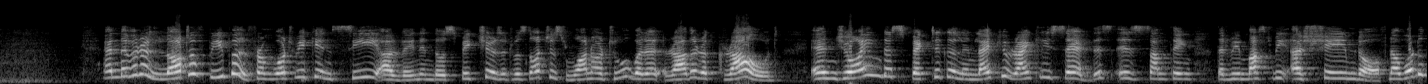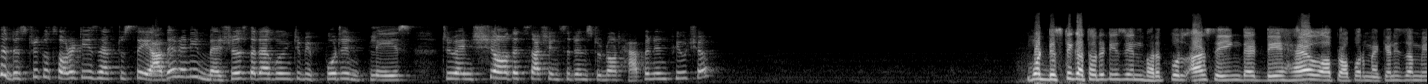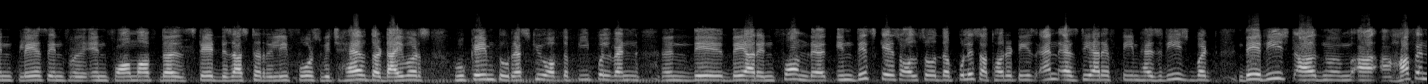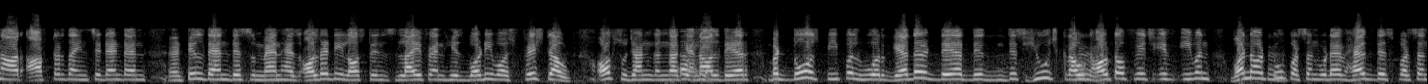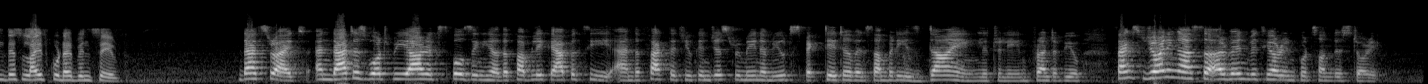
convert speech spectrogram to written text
And there were a lot of people from what we can see, Arvind, in those pictures. It was not just one or two, but a, rather a crowd enjoying the spectacle and like you rightly said this is something that we must be ashamed of. Now what do the district authorities have to say? Are there any measures that are going to be put in place to ensure that such incidents do not happen in future what district authorities in Bharatpur are saying that they have a proper mechanism in place in, in form of the state disaster relief force which have the divers who came to rescue of the people when they, they are informed. In this case also the police authorities and SDRF team has reached but they reached uh, uh, half an hour after the incident and uh, till then this man has already lost his life and his body was fished out of Sujan Ganga okay. canal there. But those people who were gathered there, this huge crowd hmm. out of which if even one or two hmm. person would have helped this person, this life could have been saved. That's right. And that is what we are exposing here, the public apathy and the fact that you can just remain a mute spectator when somebody is dying literally in front of you. Thanks for joining us, Arvind, with your inputs on this story.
